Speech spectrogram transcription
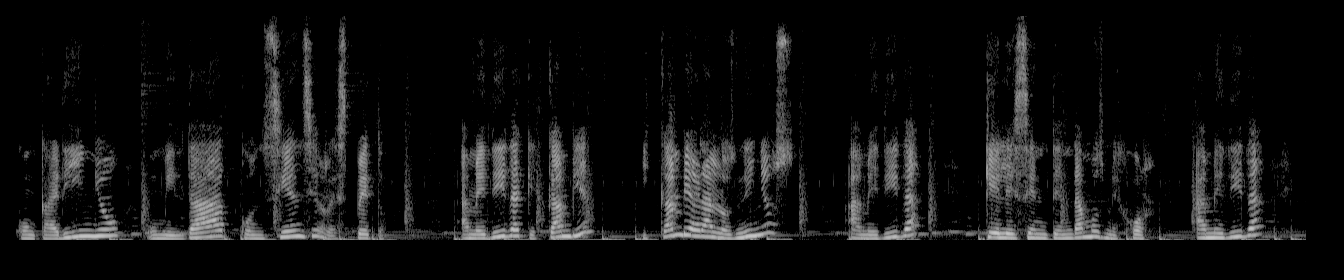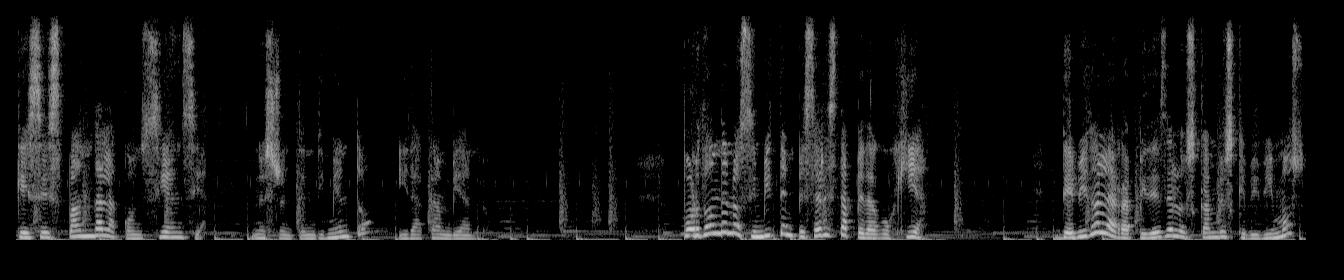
con cariño, humildad, conciencia y respeto, a medida que cambien y cambiarán los niños a medida que les entendamos mejor, a medida que se expanda la conciencia, nuestro entendimiento irá cambiando. ¿Por dónde nos invita a empezar esta pedagogía? Debido a la rapidez de los cambios que vivimos,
